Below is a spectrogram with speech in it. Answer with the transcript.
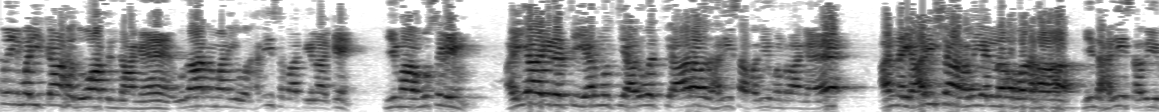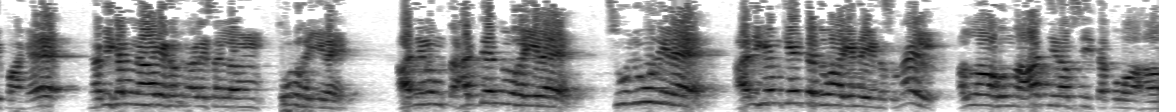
தூய்மைக்காக துவா செஞ்சாங்க. உதாரணமா நீங்க ஒரு ஹதீஸ பாத்தீங்களாக்க இமா முஸ்லிம் ஐயாயிரத்தி இருநூத்தி அறுபத்தி ஆறாவது ஹதீஸா பதிவு பண்றாங்க. அன்னை ஆயிஷா அலி அல்லா இந்த ஹதீஸ் அறிவிப்பாங்க. நபிகள் நாயகம் அலை அலைஹி வஸல்லம் தொழுகையிலே அதிலும் தஹஜ தொழுகையிலே சுஜூதில அதிகம் கேட்ட துவா என்ன என்று சொன்னால் அல்லாஹும் ஆத்தி நப்சி தக்குவாஹா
